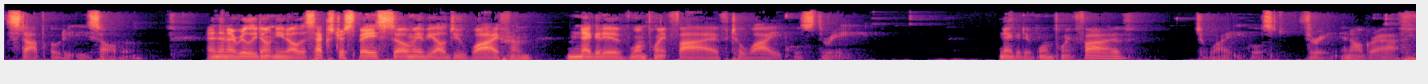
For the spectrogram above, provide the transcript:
Stop ODE Solver. And then I really don't need all this extra space, so maybe I'll do y from negative 1.5 to y equals 3. Negative 1.5 to y equals 3, and I'll graph.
